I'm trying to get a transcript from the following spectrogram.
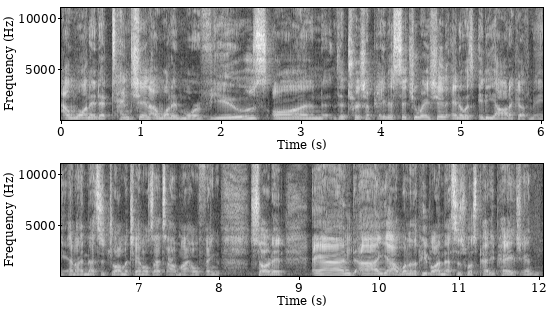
I wanted attention, I wanted more views on the Trisha Paytas situation, and it was idiotic of me. And I messaged drama channels, that's how my whole thing started. And uh, yeah, one of the people I messaged was Petty Paige, and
